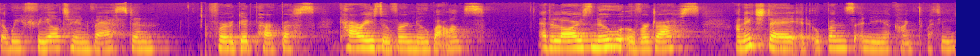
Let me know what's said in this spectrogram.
that we fail to invest in for a good purpose carries over no balance. It allows no overdrafts, and each day it opens a new account with you.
